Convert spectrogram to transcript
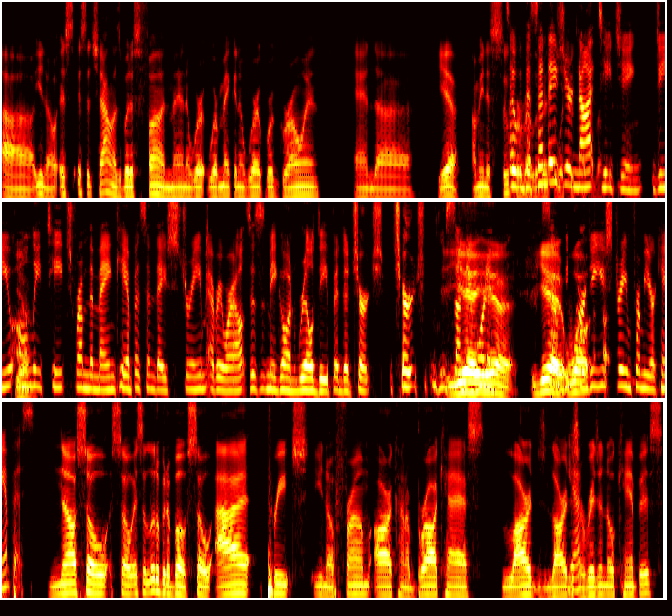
Uh, you know, it's it's a challenge, but it's fun, man, and we're we're making it work. We're growing, and uh, yeah, I mean it's super. So the Sundays you're, not teaching, do you yeah. only teach from the main campus and they stream everywhere else? This is me going real deep into church church Sunday yeah, morning. Yeah, yeah, so, well, or do you uh stream from your campus? No, so so it's a little bit of both. So I preach, you know, from our kind of broadcast large largest yep. original campus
